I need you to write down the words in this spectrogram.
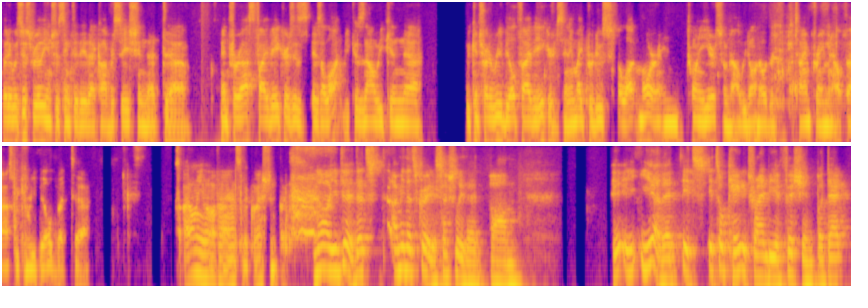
but it was just really interesting today that conversation that uh, and for us five acres is is a lot because now we can uh, we can try to rebuild five acres and it might produce a lot more in 20 years from now. We don't know the time frame and how fast we can rebuild, but uh, so I don't even know if I answered the question, but no, you did. That's I mean that's great. Essentially that. Um, it, yeah, that it's it's okay to try and be efficient, but that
